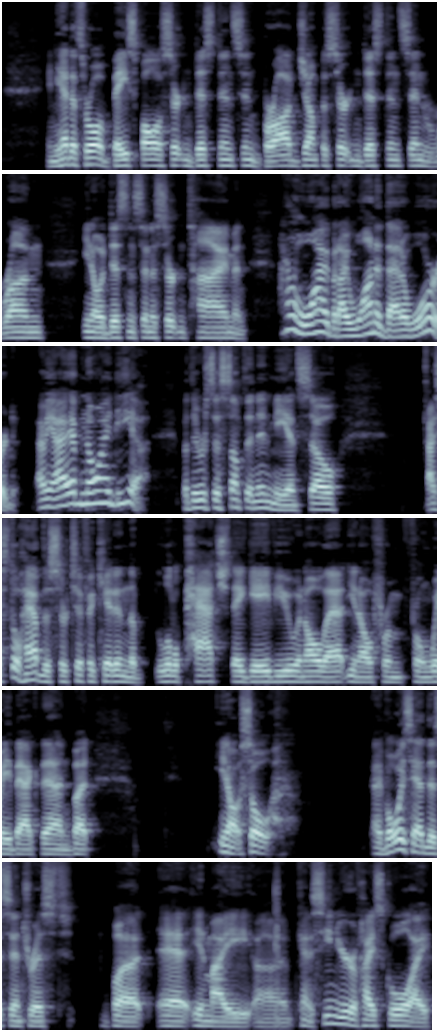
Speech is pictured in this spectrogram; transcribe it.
And you had to throw a baseball a certain distance and broad jump a certain distance and run, you know, a distance in a certain time. And I don't know why, but I wanted that award. I mean, I have no idea, but there was just something in me. And so, I still have the certificate and the little patch they gave you and all that, you know, from from way back then. But you know, so I've always had this interest, but uh, in my uh, kind of senior year of high school, I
